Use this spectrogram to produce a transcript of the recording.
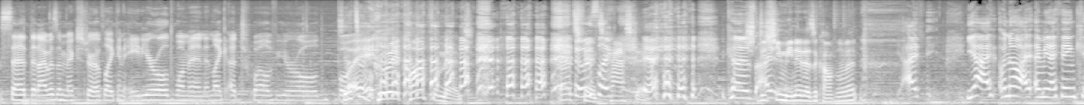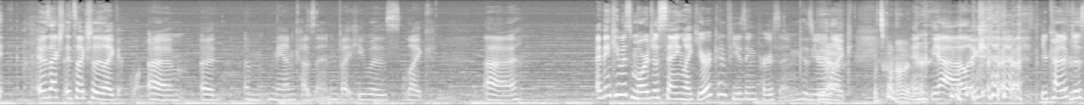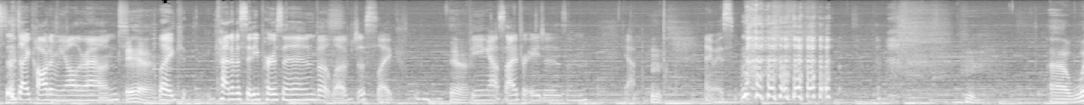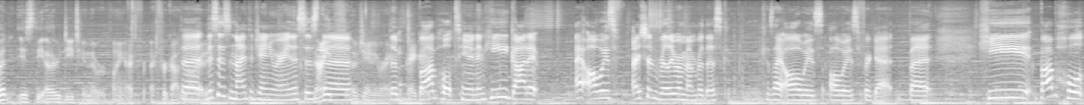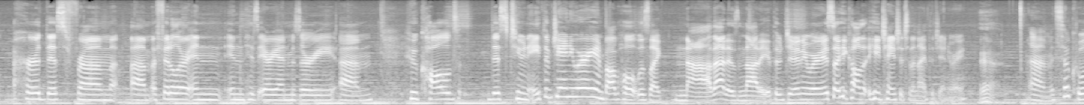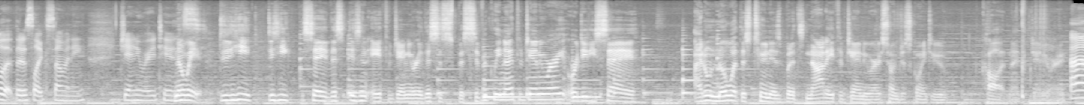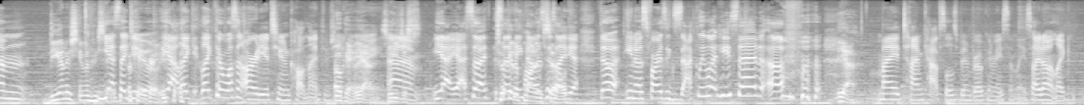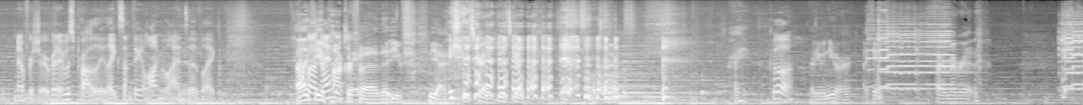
said that I was a mixture of like an 80 year old woman and like a 12 year old boy. See, that's a good compliment. That's It was like- fantastic. because Did I, she mean it as a compliment? I yeah, I, oh, no, I, I mean I think it was actually it's actually like um, a a man cousin, but he was like uh I think he was more just saying like you're a confusing person because you're Yeah. like What's going on in and there? yeah, like you're kind of just a dichotomy all around. Yeah. Like kind of a city person, but love just like yeah. being outside for ages and yeah. Hmm. Anyways, Uh, what is the other D tune that we're playing? I've, I've already. this is 9th of January and this is 9th the of January. the Okay. Bob Holt tune and he got it. I always I should really remember this because I always always forget, but. He Bob Holt heard this from um, a fiddler in in his area in Missouri, um, who called this tune 8th of January, and Bob Holt was like, "Nah, that is not 8th of January." So he called it. He changed it to the 9th of January. Yeah. Um, it's so cool that there's like so many January tunes. No, wait. Did he did he say this isn't 8th of January? This is specifically 9th of January, or did he say I don't know what this tune is, but it's not 8th of January, so I'm just going to call it 9th of January. Um, do you understand what I'm saying? yes, I do. Okay, yeah, like like there wasn't already a tune called 9th of January. Okay, yeah, so he Um, just yeah, yeah. So I, so I think that was himself. his idea. Though you know, as far as exactly what he said, um, yeah. my time capsule's been broken recently, so I don't like know for sure. But it was probably like something along the lines of like. I like the 9th of January? apocrypha that you've. Yeah, it's great. It's good. Yeah, all time. All right. Cool. Ready when you are, I think. If I remember it.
